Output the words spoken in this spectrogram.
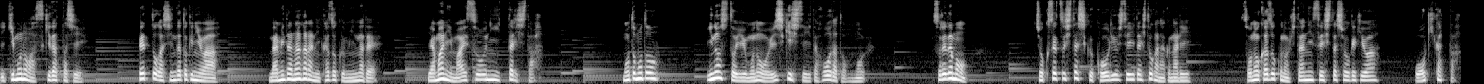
生き物は好きだったしペットが死んだ時には涙ながらに家族みんなで山に埋葬に行ったりした。もともと命というものを意識していた方だと思う。それでも直接親しく交流していた人が亡くなりその家族の悲嘆に接した衝撃は大きかった。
